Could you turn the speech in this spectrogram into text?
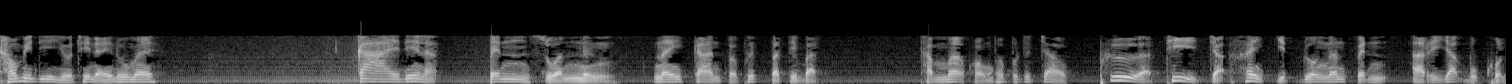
เขาไม่ดีอยู่ที่ไหนรู้ไหมกายนี่แหละ เป็นส่วนหนึ่งในการประพฤติปฏิบัติ ธรรมะของพระพุทธเจ้าเพื่พื่อที่จะให้จิตดวงนั้นเป็นอริยบุคคล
